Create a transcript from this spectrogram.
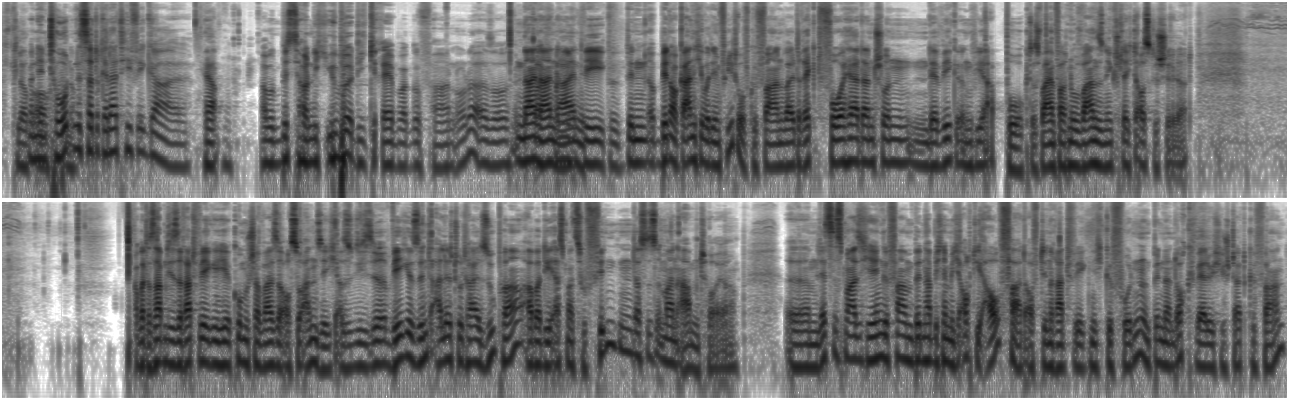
ich glaube Bei den Toten genau. ist das relativ egal. Aber du bist ja auch nicht über die Gräber gefahren, oder? Also Nein, nein, nein. Weg. Ich bin, bin auch gar nicht über den Friedhof gefahren, weil direkt vorher dann schon der Weg irgendwie abbog. Das war einfach nur wahnsinnig schlecht ausgeschildert. Aber das haben diese Radwege hier komischerweise auch so an sich. Also diese Wege sind alle total super, aber die erstmal zu finden, das ist immer ein Abenteuer. Ähm, letztes Mal, als ich hier hingefahren bin, habe ich nämlich auch die Auffahrt auf den Radweg nicht gefunden und bin dann doch quer durch die Stadt gefahren.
